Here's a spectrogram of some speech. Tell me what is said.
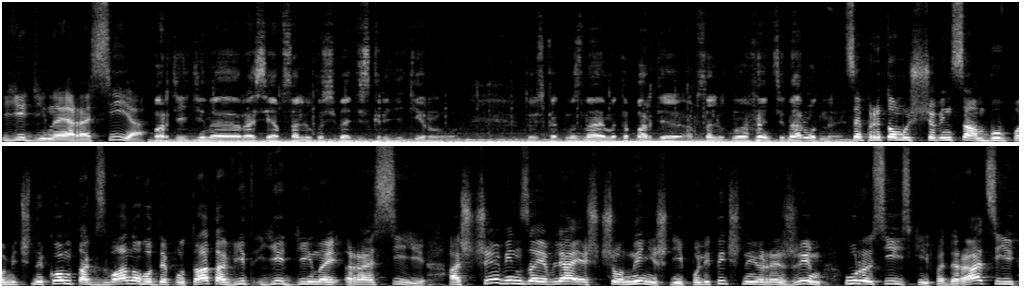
Єдина Росія. Партия «Единая Россия» абсолютно себя дискредитировала. То есть, как мы знаем, эта партия абсолютно антинародная. Це при тому, що він сам був помічником так званого депутата від Єдиної Росії. А ще він заявляє, що нинішній політичний режим у Російській Федерації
